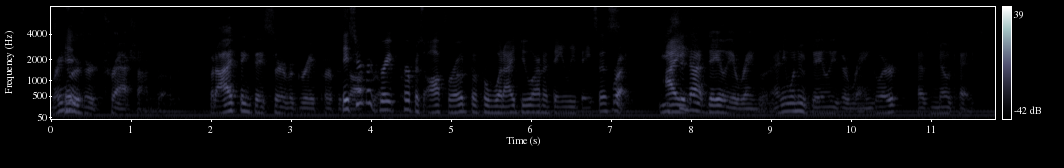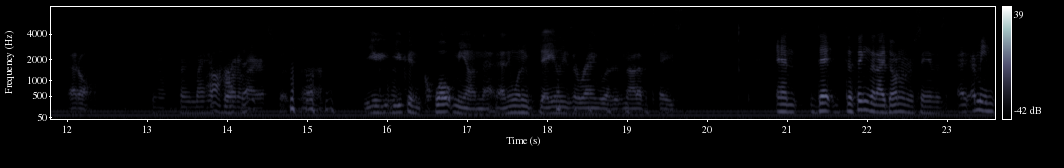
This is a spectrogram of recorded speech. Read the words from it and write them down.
Wranglers are trash on road, but I think they serve a great purpose. they serve a off-road. great purpose off road, but for what I do on a daily basis, Right. You I- should not daily a Wrangler. Anyone who dailies a Wrangler has no taste at all. You know, they might Oh, have hot take. coronavirus, but Uh, you you can quote me on that. Anyone who dailies a Wrangler does not have taste. And the the thing that I don't understand is, I, I mean,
